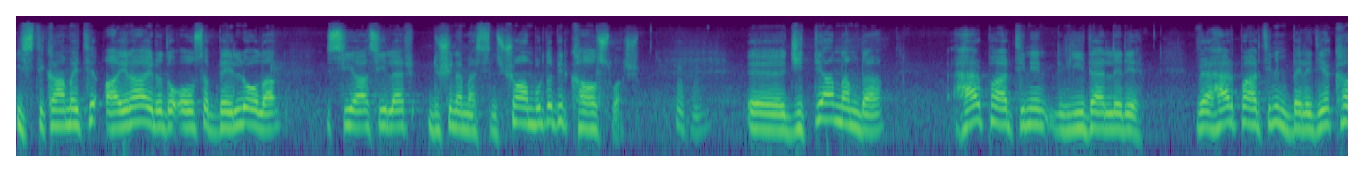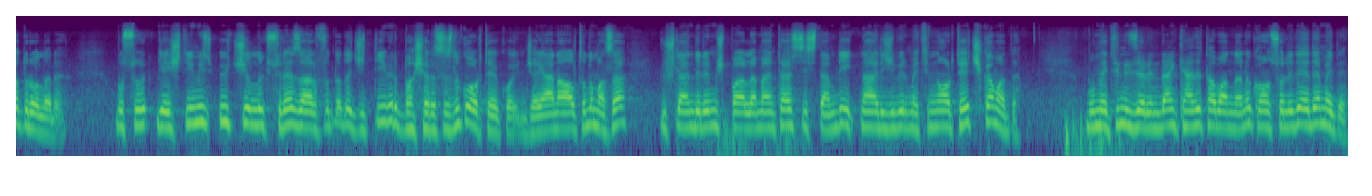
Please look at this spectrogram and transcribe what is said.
istikameti ayrı ayrı da olsa belli olan siyasiler düşünemezsiniz. Şu an burada bir kaos var. E, ciddi anlamda her partinin liderleri ve her partinin belediye kadroları bu geçtiğimiz 3 yıllık süre zarfında da ciddi bir başarısızlık ortaya koyunca yani altılı masa güçlendirilmiş parlamenter sistemde ikna edici bir metinle ortaya çıkamadı. Bu metin üzerinden kendi tabanlarını konsolide edemedi.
